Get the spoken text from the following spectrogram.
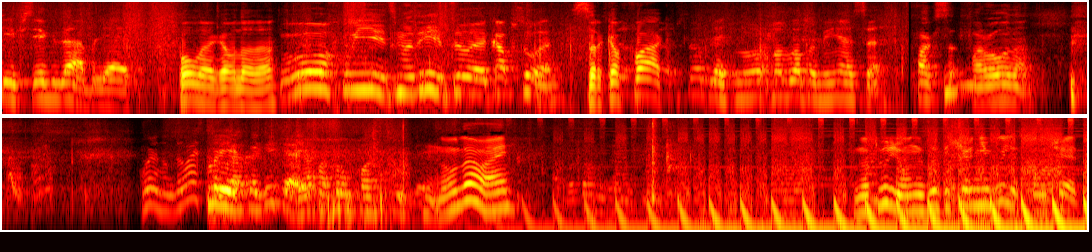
и всегда, блядь. Полное говно, да? Охуеть, смотри, целая капсула. Саркофаг. Что, блядь, мо- могло поменяться? Факс фараона. Коля, ну давай Смотри, хотите, а я пошел по блядь. Ну давай. В натуре он из этой херни вылез, получается.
